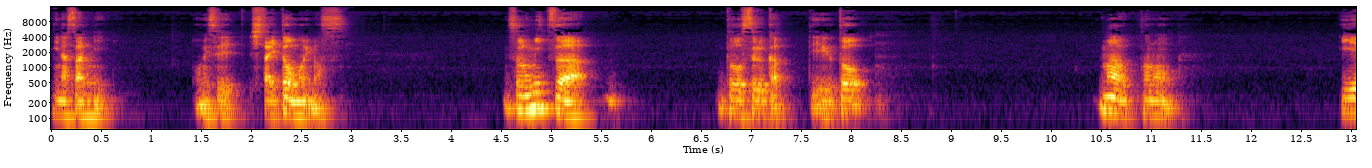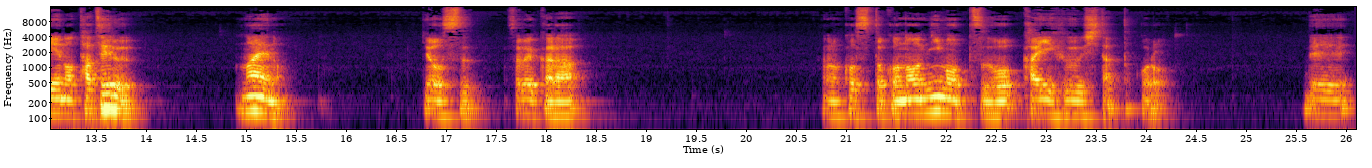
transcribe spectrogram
皆さんにお見せしたいと思います。その3つはどうするかっていうと、まあ、その、家の建てる前の様子、それから、そのコストコの荷物を開封したところ、で、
